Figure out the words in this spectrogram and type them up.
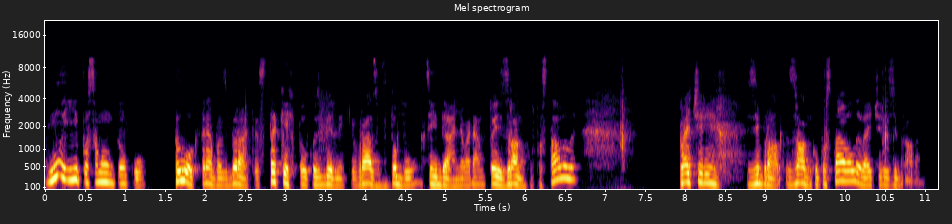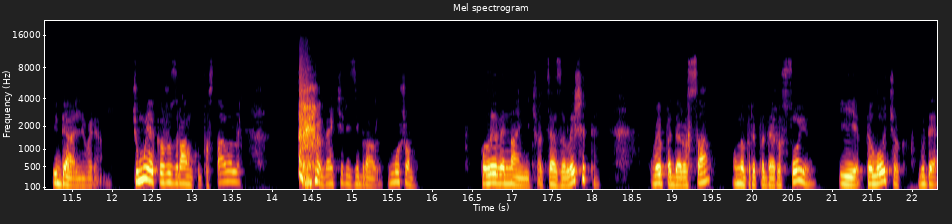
ну і по самому пилку. Пилок треба збирати з таких пилкозбірників раз в добу. Це ідеальний варіант. Тобто зранку поставили, ввечері зібрали. Зранку поставили, ввечері зібрали. Ідеальний варіант. Чому я кажу зранку поставили, ввечері зібрали? Тому що, коли ви на ніч оце залишите, випаде роса, воно припаде росою, і пилочок буде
